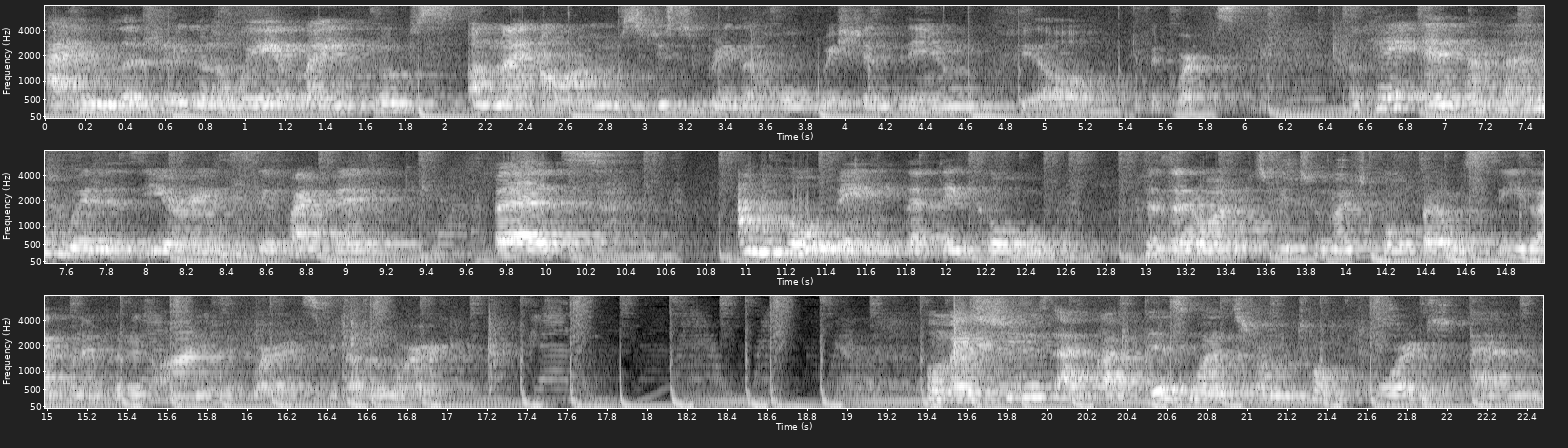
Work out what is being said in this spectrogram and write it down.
I am literally gonna wear my hoops on my arms just to bring the whole Grecian theme feel if it works. Okay, and I'm planning to wear these earrings, they're quite big, but I'm hoping that they go because I don't want it to be too much gold, but I will see like when I put it on if it works, if it doesn't work. For my shoes, I've got this one's from Tom Ford. Um,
